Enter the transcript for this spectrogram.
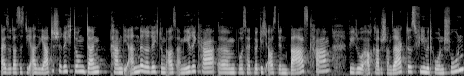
Also das ist die asiatische Richtung. Dann kam die andere Richtung aus Amerika, ähm, wo es halt wirklich aus den Bars kam, wie du auch gerade schon sagtest, viel mit hohen Schuhen.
